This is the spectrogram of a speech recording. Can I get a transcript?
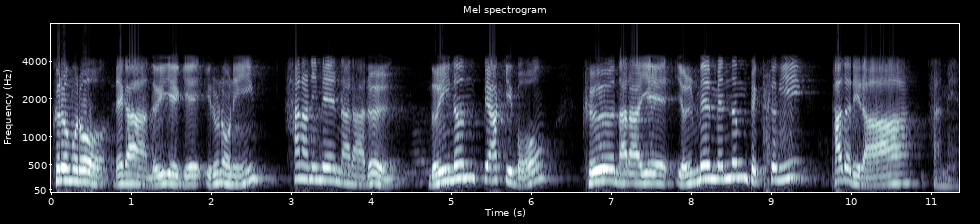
그러므로 내가 너희에게 이르노니 하나님의 나라를 너희는 빼앗기고 그 나라의 열매 맺는 백성이 받으리라. 아멘.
